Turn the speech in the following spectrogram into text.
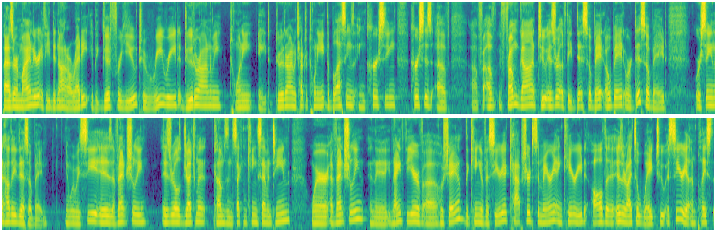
But as a reminder, if you did not already, it'd be good for you to reread Deuteronomy 28. Deuteronomy chapter 28, the blessings and cursing curses of, uh, from God to Israel if they disobeyed, obeyed, or disobeyed. We're seeing how they disobeyed. And what we see is eventually Israel's judgment comes in 2 Kings 17, where eventually, in the ninth year of uh, Hoshea, the king of Assyria captured Samaria and carried all the Israelites away to Assyria and placed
